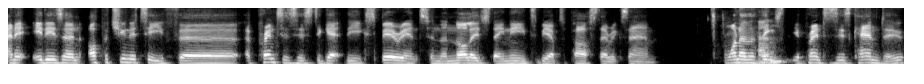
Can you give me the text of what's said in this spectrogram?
And it, it is an opportunity for apprentices to get the experience and the knowledge they need to be able to pass their exam. One of the things um, the apprentices can do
